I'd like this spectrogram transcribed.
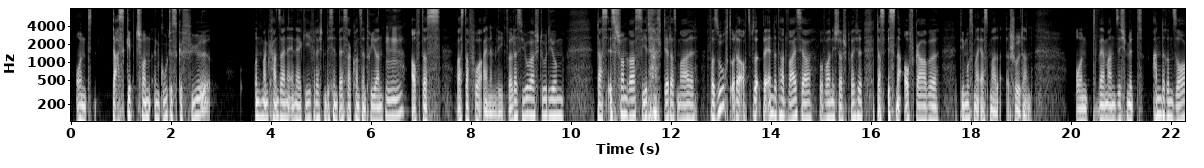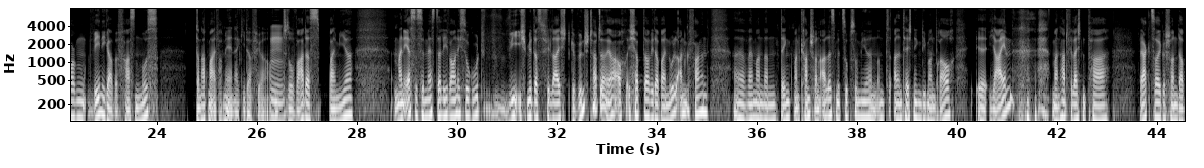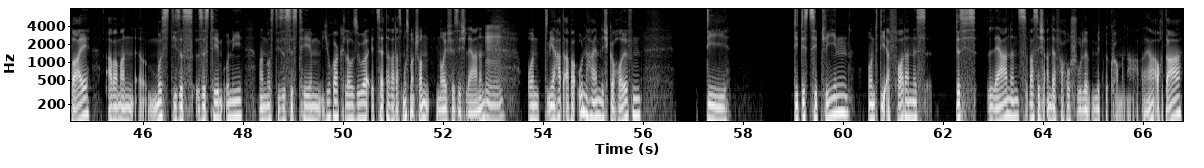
Und das gibt schon ein gutes Gefühl und man kann seine Energie vielleicht ein bisschen besser konzentrieren mhm. auf das, was da vor einem liegt. Weil das Jurastudium, das ist schon was, jeder, der das mal versucht oder auch beendet hat, weiß ja, wovon ich da spreche. Das ist eine Aufgabe, die muss man erstmal schultern. Und wenn man sich mit anderen Sorgen weniger befassen muss, dann hat man einfach mehr Energie dafür. Und mhm. so war das bei mir. Mein erstes Semester lief auch nicht so gut, wie ich mir das vielleicht gewünscht hatte. Ja, auch ich habe da wieder bei Null angefangen. Äh, wenn man dann denkt, man kann schon alles mit Subsumieren und allen Techniken, die man braucht. Äh, jein, man hat vielleicht ein paar Werkzeuge schon dabei, aber man äh, muss dieses System Uni, man muss dieses System Jura-Klausur etc., das muss man schon neu für sich lernen. Mhm. Und mir hat aber unheimlich geholfen, die, die Disziplin und die Erfordernis des Lernens, was ich an der Fachhochschule mitbekommen habe. Ja, auch da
